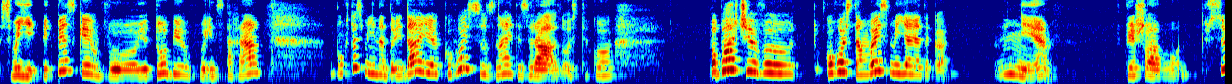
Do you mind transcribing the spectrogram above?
свої підписки в Ютубі, в Інстаграм. Бо хтось мені надоїдає, когось, от, знаєте, зразу ось такого. Побачив, когось там висміяє, я така. Ні, пішла вон. Все.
